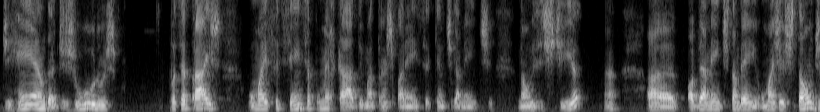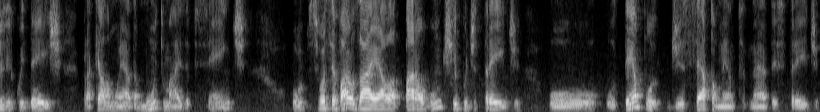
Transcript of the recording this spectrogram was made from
de renda, de juros. Você traz uma eficiência para o mercado e uma transparência que antigamente não existia. Né? Uh, obviamente, também uma gestão de liquidez para aquela moeda muito mais eficiente. O, se você vai usar ela para algum tipo de trade, o, o tempo de settlement né, desse trade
